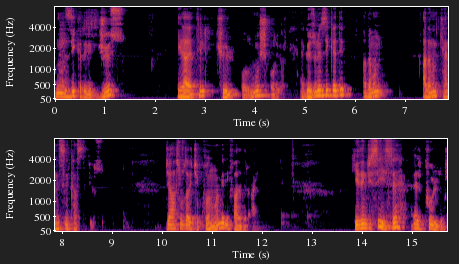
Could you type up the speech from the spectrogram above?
Min zikril cüz iradetil kül olmuş oluyor. Yani gözünü zikredip adamın adamın kendisini kastediyorsun. Casuslar için kullanılan bir ifadedir aynı. Yedincisi ise el kuldür.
